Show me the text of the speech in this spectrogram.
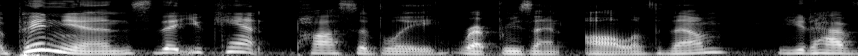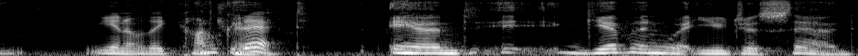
opinions that you can't possibly represent all of them. You'd have, you know, they contradict. And uh, given what you just said,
